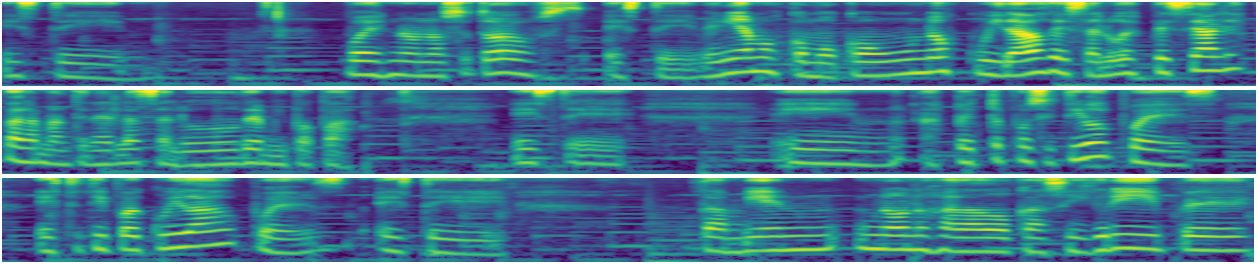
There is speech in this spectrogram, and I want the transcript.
este, pues no, nosotros este, veníamos como con unos cuidados de salud especiales para mantener la salud de mi papá. Este, en aspecto positivo, pues este tipo de cuidado, pues este, también no nos ha dado casi gripe,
